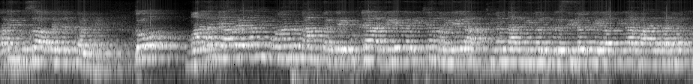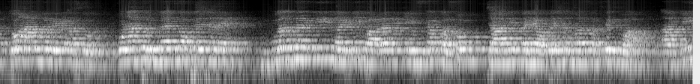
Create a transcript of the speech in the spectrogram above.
अभी दूसरा ऑपरेशन कल है तो मला ज्या वेळेला मी कोणाचं काम करते कुठल्या डिलेव्हरीच्या महिलेला जीवनदान दिलं तिला सिजर केलं तिला बाळ झालं तो आनंद वेगळा असतो कोणाचं हृदयाचं ऑपरेशन आहे तुरंत की लड़की बारह की उसका परसों चार दिन पहले ऑपरेशन हुआ. सक्सेस हुआ आदमी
